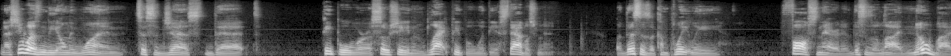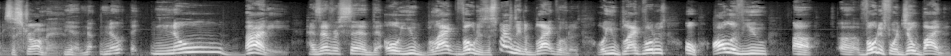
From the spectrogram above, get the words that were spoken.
Now, she wasn't the only one to suggest that people were associating black people with the establishment, but this is a completely false narrative. This is a lie. Nobody. It's a straw man. Yeah, no, no, nobody has ever said that. Oh, you black voters, especially the black voters. Oh, you black voters. Oh, all of you uh, uh, voted for Joe Biden,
